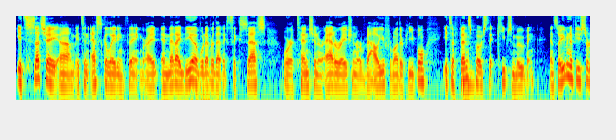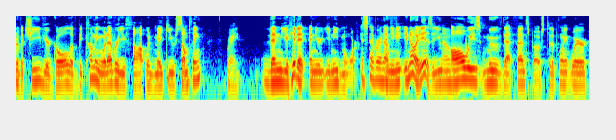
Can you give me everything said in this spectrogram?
it's such a um, it's an escalating thing, right? And that idea of whatever that success or attention or adoration or value from other people, it's a fence post that keeps moving. And so even if you sort of achieve your goal of becoming whatever you thought would make you something, Right. Then you hit it and you you need more. It's never enough. And you need you know it is. You No. always move that fence post to the point where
